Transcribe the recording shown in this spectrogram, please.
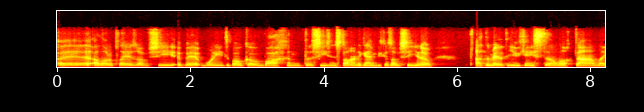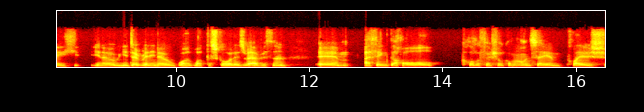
uh, a lot of players are obviously a bit worried about going back and the season starting again because obviously you know at the minute the UK is still in lockdown. Like you know, you don't really know what what the score is with everything. Um, I think the whole club official come out and saying players sh-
